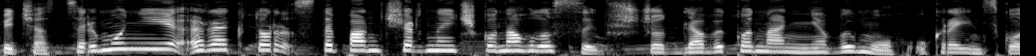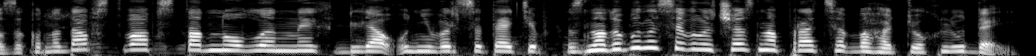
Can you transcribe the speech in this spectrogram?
Під час церемонії ректор Степан Черничко наголосив, що для виконання вимог українського законодавства, встановлених для університетів, знадобилася величезна праця багатьох людей.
